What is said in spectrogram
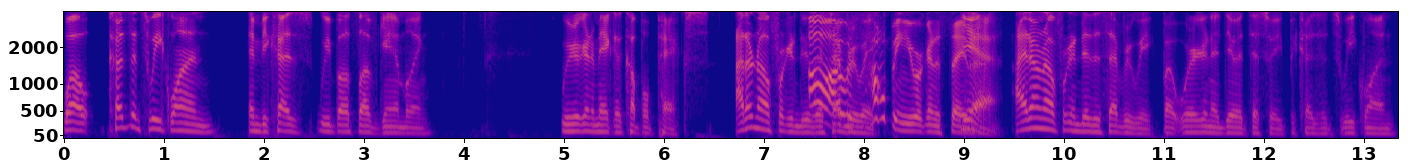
Well, because it's week one, and because we both love gambling, we were going to make a couple picks. I don't know if we're going to do oh, this oh, every week. I was hoping you were going to say yeah, that. I don't know if we're going to do this every week, but we're going to do it this week because it's week one.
